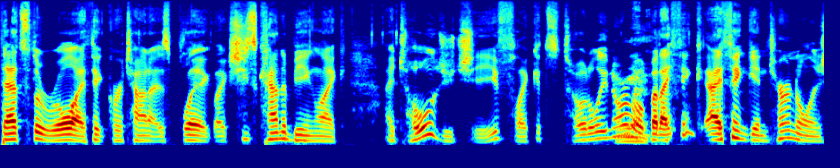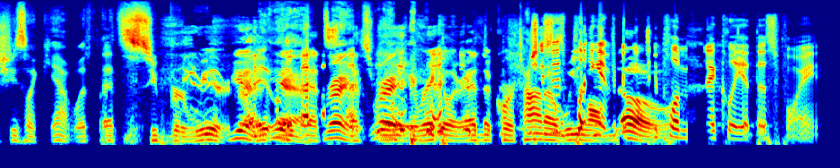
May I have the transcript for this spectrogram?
That's the role I think Cortana is playing. Like she's kind of being like, "I told you, Chief, like it's totally normal." Right. But I think I think internal, and she's like, "Yeah, what? That's super weird, yeah, right? Like, yeah, that's right, that's really irregular." And the Cortana we all know diplomatically at this point,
